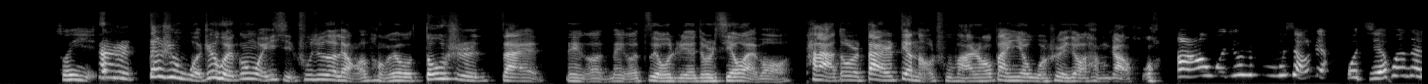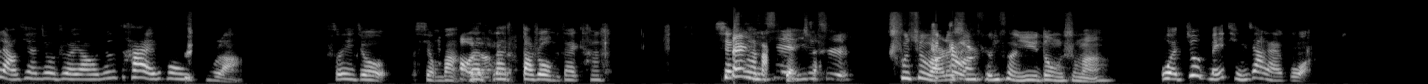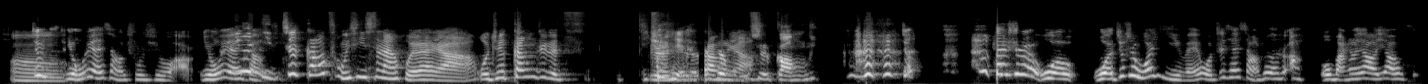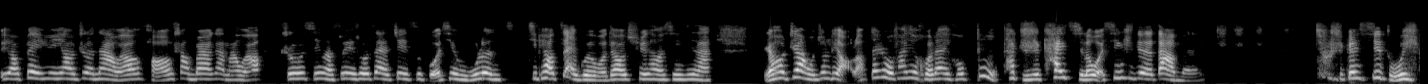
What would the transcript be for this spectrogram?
所以，但是但是我这回跟我一起出去的两个朋友都是在。那个那个自由职业就是接外包，他俩都是带着电脑出发，然后半夜我睡觉，他们干活啊！我就是不想这样，我结婚那两天就这样，我觉得太痛苦了，所以就行吧。那那到时候我们再看。先看哪便宜就是出去玩的心蠢蠢欲动是吗？我就没停下来过，嗯，就永远想出去玩，永远想。你这刚从新西兰回来呀？我觉得“刚”这个词。确实也是刚呀，是刚。就，但是我我就是我以为我之前想说的是啊，我马上要要要备孕要这那，我要好好上班要干嘛，我要收收心了。所以说在这次国庆，无论机票再贵，我都要去一趟新西兰，然后这样我就了了。但是我发现回来以后不，它只是开启了我新世界的大门，就是跟吸毒一样，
